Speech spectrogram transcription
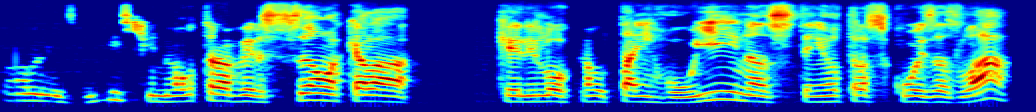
sala existe, na outra versão, aquela, aquele local está em ruínas, tem outras coisas lá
